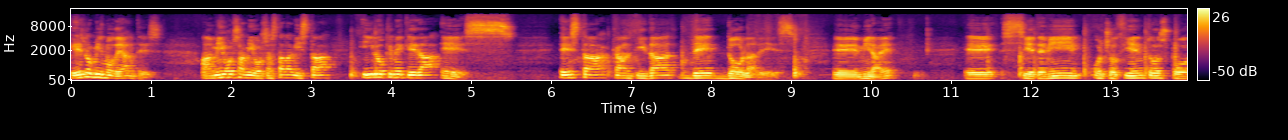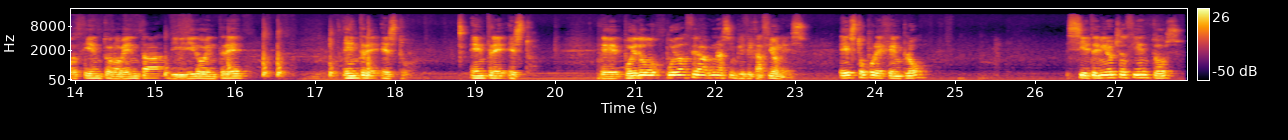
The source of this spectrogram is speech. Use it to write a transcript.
Que es lo mismo de antes. Amigos, amigos, hasta la vista. Y lo que me queda es esta cantidad de dólares. Eh, mira, eh. eh 7.800 por 190 dividido entre entre esto, entre esto. Eh, puedo, puedo hacer algunas simplificaciones. Esto, por ejemplo, 7800,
